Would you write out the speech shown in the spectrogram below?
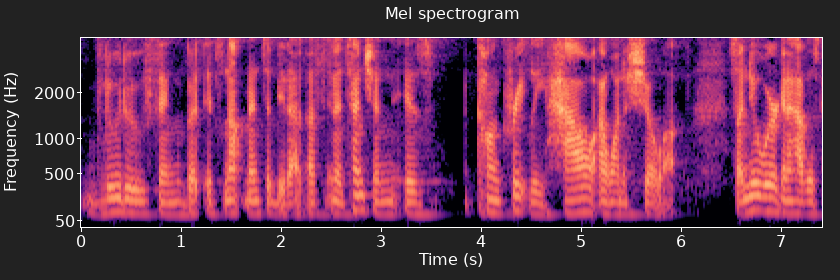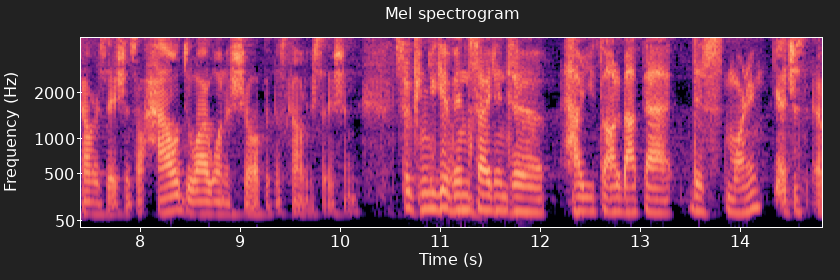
voodoo thing, but it's not meant to be that. An intention is concretely how I want to show up. So I knew we were going to have this conversation. So how do I want to show up at this conversation? So can you give insight into how you thought about that this morning? Yeah, just uh,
